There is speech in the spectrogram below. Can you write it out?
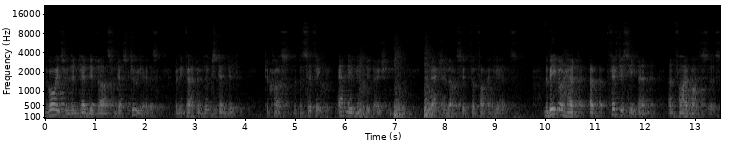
The voyage was intended to last for just two years, but in fact it was extended to cross the Pacific and the Indian Ocean. It actually lasted for five years. The Beagle had uh, 50 seamen and five officers,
